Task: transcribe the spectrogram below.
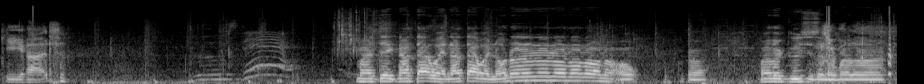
Giat. Who's there? My dick, not that way, not that way. No, no, no, no, no, no, no, no. Oh, okay. My other goose is in there, brother.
